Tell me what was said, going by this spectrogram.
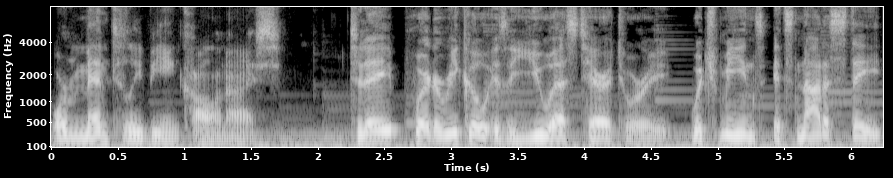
or mentally being colonized. Today, Puerto Rico is a U.S. territory, which means it's not a state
